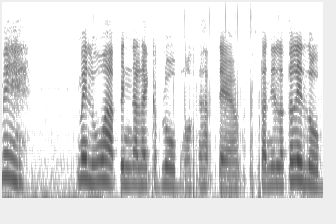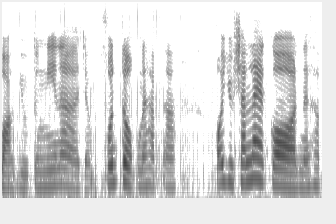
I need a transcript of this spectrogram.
แม่ไม่รู้ว่าเป็นอะไรกับโลบอกนะครับ แต่ตอนนี้เราก็เล่นโลบอกอยู่ตรงนี้น่าจะฝนตกนะครับนะขออยู่ชั้นแรกก่อนนะครับ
